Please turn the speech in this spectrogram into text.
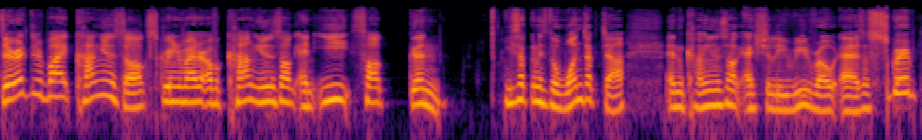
Directed by Kang Yun Suk, screenwriter of Kang Yun Suk and Lee Seok Gun. Lee Seok Gun is the one and Kang Yun Suk actually rewrote as a script.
